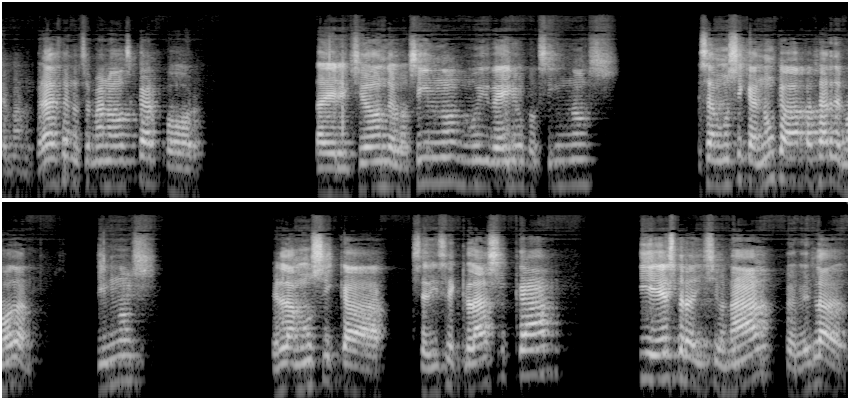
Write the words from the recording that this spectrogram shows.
hermano. Gracias, hermano. Oscar, por la dirección de los himnos, muy bellos los himnos. Esa música nunca va a pasar de moda. Himnos es la música, se dice clásica, y es tradicional, pero es la,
